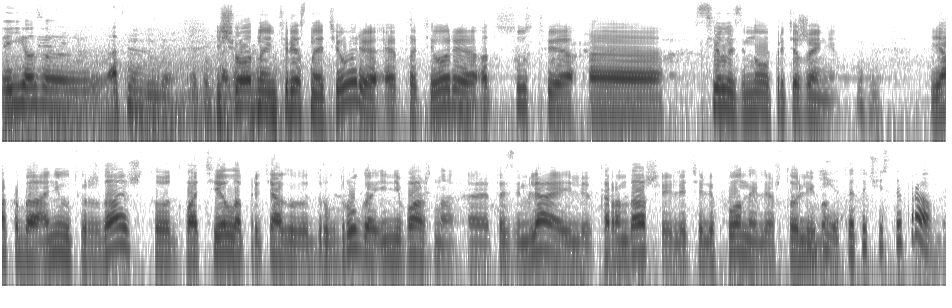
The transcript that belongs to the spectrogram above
ее за- отменили. Еще одна интересная теория – это теория отсутствия э, силы земного притяжения. Мгм. Якобы они утверждают, что два тела притягивают друг друга, и неважно, э, это земля или карандаш, или телефон, или что-либо. Нет, это чистая правда.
